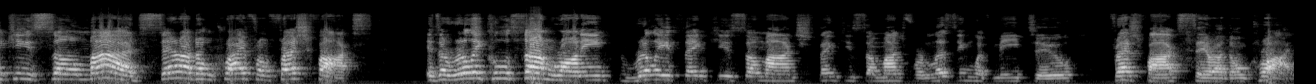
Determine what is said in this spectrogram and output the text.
Thank you so much, Sarah Don't Cry from Fresh Fox. It's a really cool song, Ronnie. Really, thank you so much. Thank you so much for listening with me to Fresh Fox, Sarah Don't Cry.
